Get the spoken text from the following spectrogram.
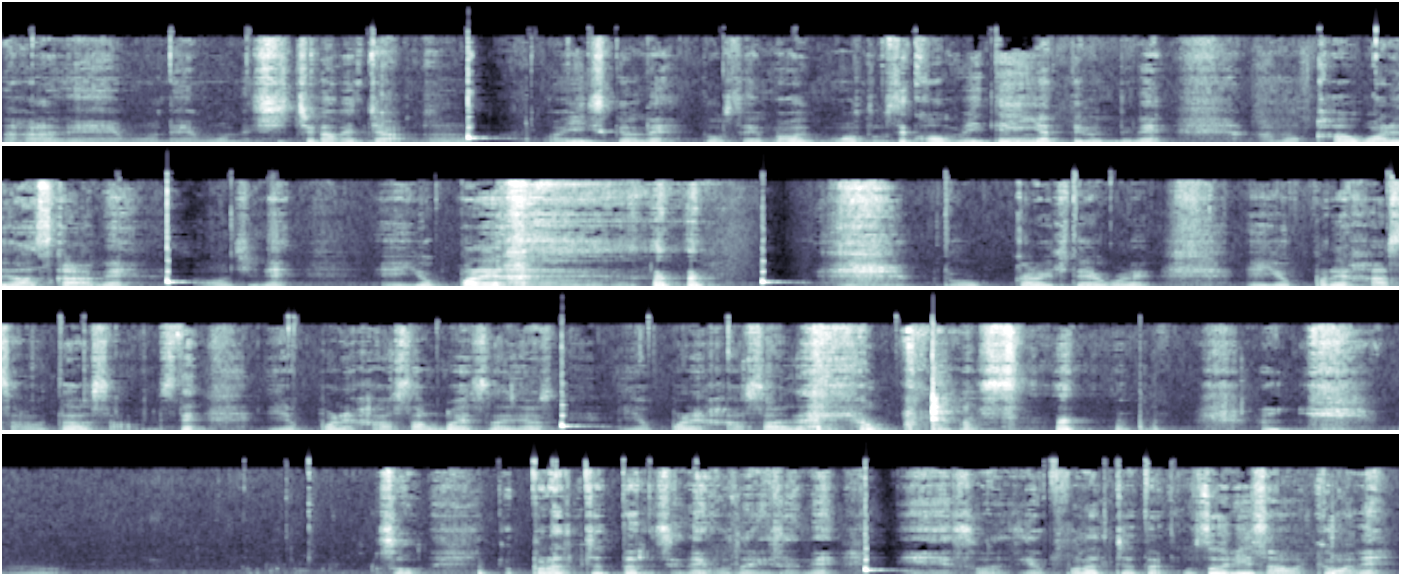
だからね、もうね、もうね、しっちゃかめっちゃ。うん。まあいいですけどね、どうせ、まあ、もうどうせコンビニ店員やってるんでね、あの、顔割れますからね、そのうちね。えー、酔っ払い、から来たいよ、これ。えー、酔っ払いハーさん、歌うさんですね。酔っ払いハーさん、ご挨拶あります。酔っ払いハーさん、酔っ払います。はい。うん。そう。酔っ払っちゃったんですよね、小鳥さんね。えー、そうなんです。酔っ払っちゃった。小鳥さんは今日はね、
